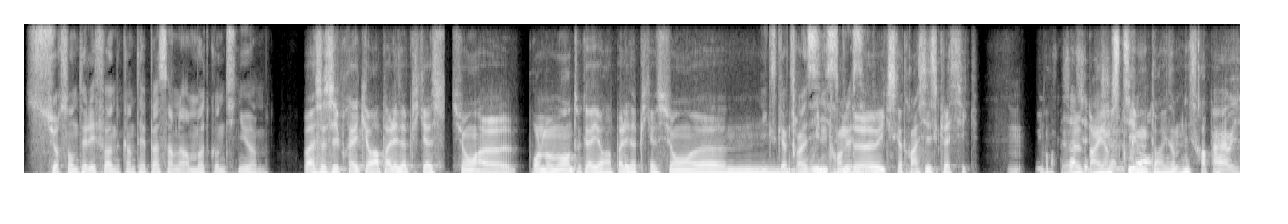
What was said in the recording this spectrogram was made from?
sur son téléphone quand elle passe en, mode continuum. À ceci près qu'il n'y aura pas les applications, euh, pour le moment en tout cas, il n'y aura pas les applications euh, X86 Win32, x86 classiques. Mm. Oui, Donc, ça, euh, par exemple le Steam, cas par exemple, n'y sera pas. Ah oui.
